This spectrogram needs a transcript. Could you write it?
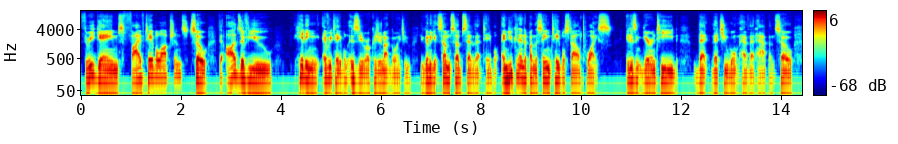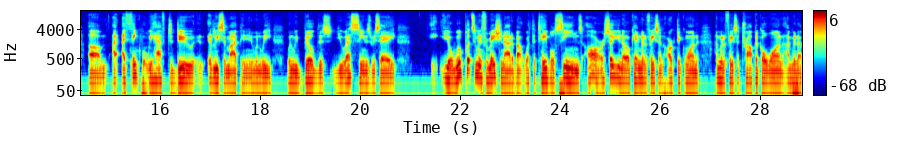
three games, five table options. So the odds of you hitting every table is zero because you're not going to. You're going to get some subset of that table, and you can end up on the same table style twice. It isn't guaranteed that that you won't have that happen. So um, I, I think what we have to do, at least in my opinion, when we when we build this U.S. scene, is we say you know we'll put some information out about what the table scenes are. So you know okay i'm going to face an arctic one. I'm going to face a tropical one. I'm to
